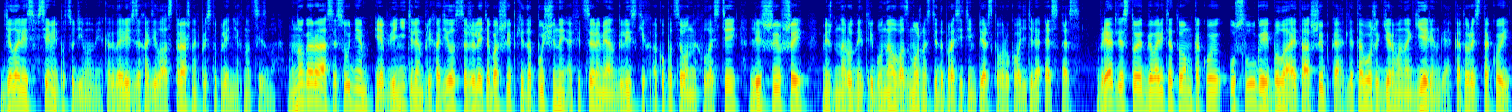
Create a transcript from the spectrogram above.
делались всеми подсудимыми, когда речь заходила о страшных преступлениях нацизма. Много раз и судьям, и обвинителям приходилось сожалеть об ошибке, допущенной офицерами английских оккупационных властей, лишившей Международный трибунал возможности допросить имперского руководителя СС. Вряд ли стоит говорить о том, какой услугой была эта ошибка для того же Германа Геринга, который с такой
